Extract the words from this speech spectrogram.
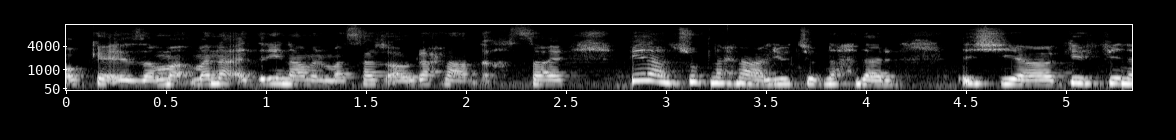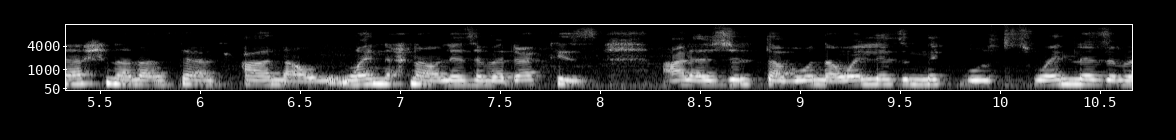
okay إذا ما, قادرين نعمل مساج أو نروح لعند أخصائي فينا نشوف نحن على اليوتيوب نحضر إشياء كيف فينا نحن نساعد حالنا وين نحن لازم نركز على الجلد تبعنا وين لازم نكبس وين لازم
